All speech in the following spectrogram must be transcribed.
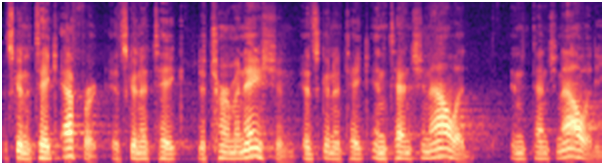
It's going to take effort. It's going to take determination. It's going to take intentionality, intentionality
